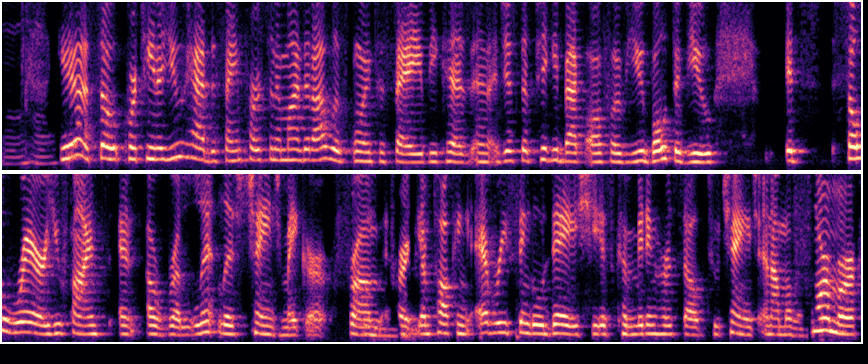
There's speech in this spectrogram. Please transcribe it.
Mm-hmm. Yeah. So, Cortina, you had the same person in mind that I was going to say because, and just to piggyback off of you, both of you, it's so rare you find an, a relentless change maker from mm-hmm. her, i'm talking every single day she is committing herself to change and i'm a former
